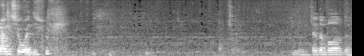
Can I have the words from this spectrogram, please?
Ну, на сегодня. Это было в доме.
